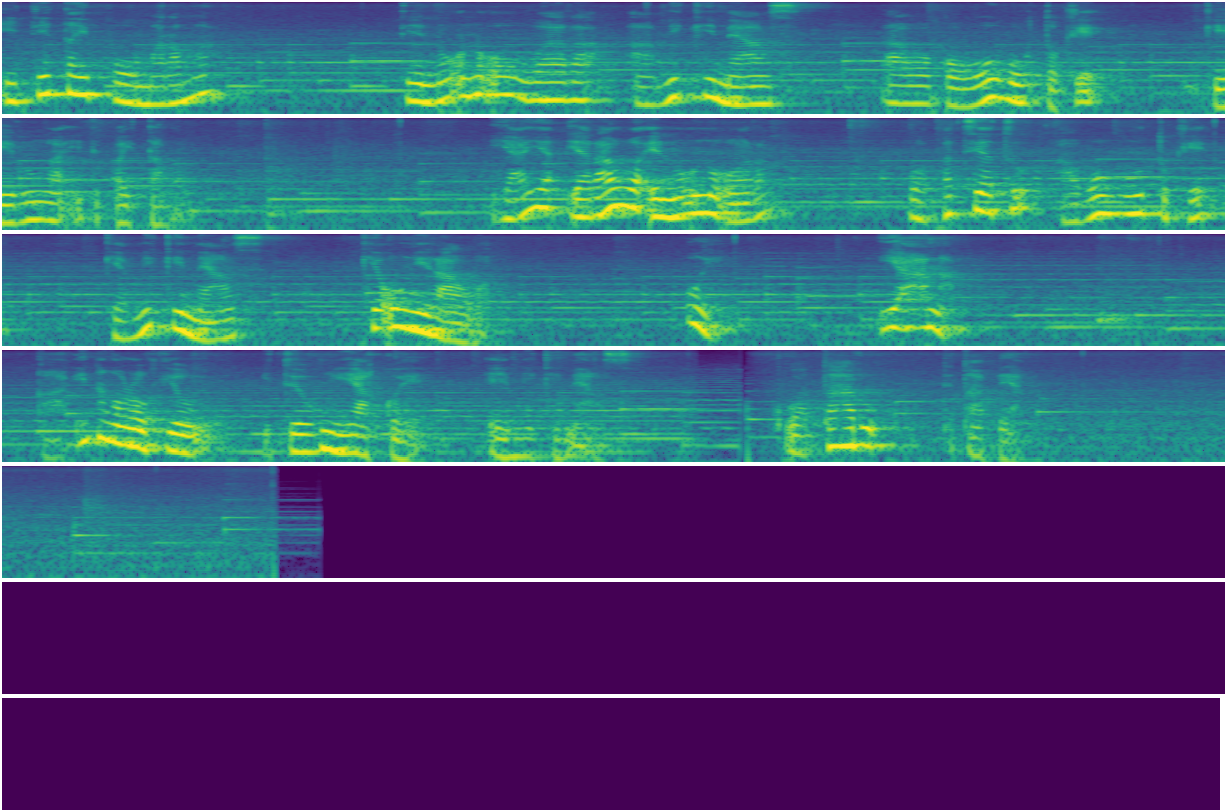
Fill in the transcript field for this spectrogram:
I tētai pō marama, te noono o wāra a Mickey Mouse a wako wōwō toke ke runga i te paitawa. Iaia, ia rāua e noono ora, o pati atu a wōwō toke ke Mickey Mouse ke ongi rāua. Oi, iana! Ka inangoro ki o i te ungi a koe e Mickey Mouse. Kua taru te tāpea.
